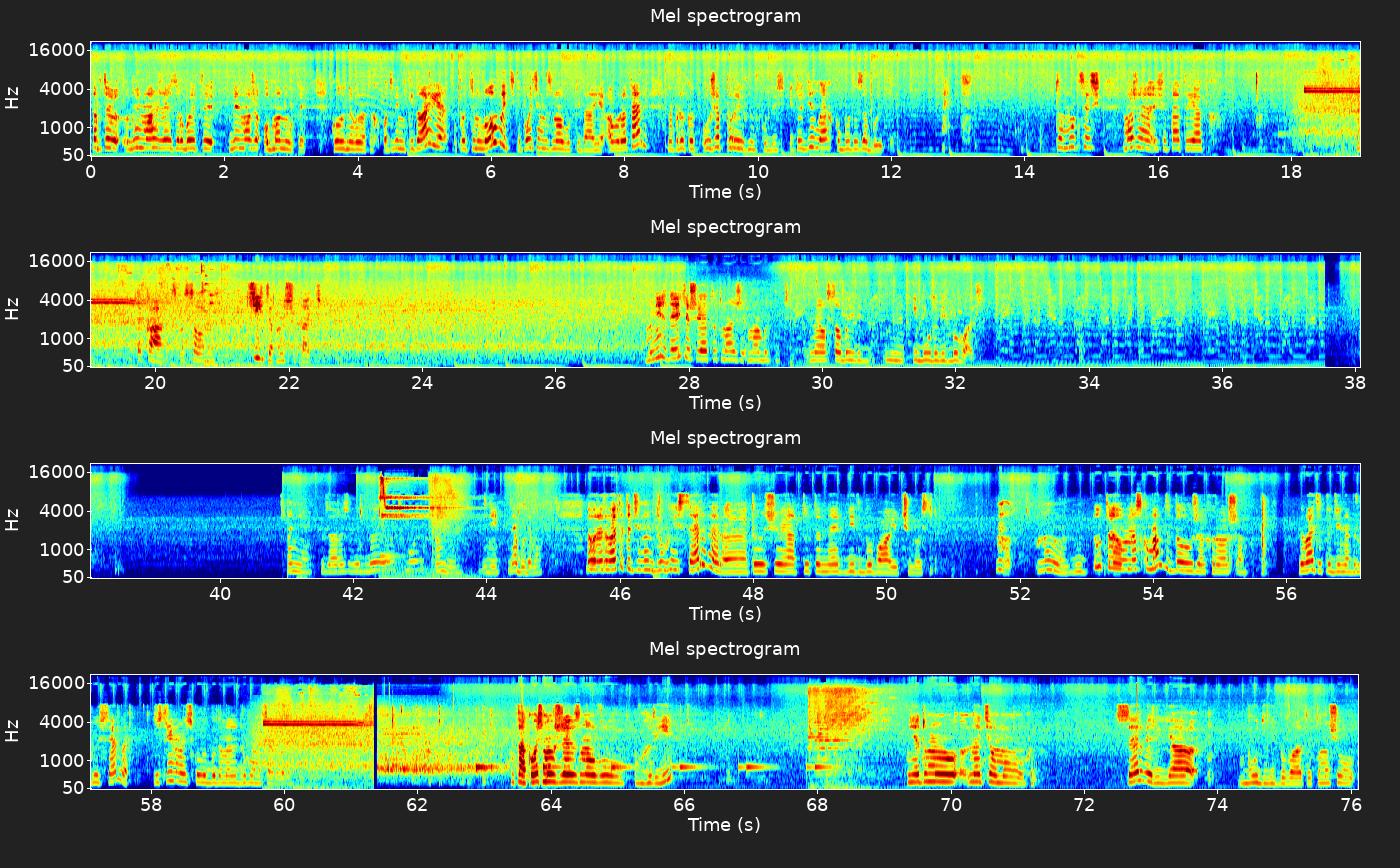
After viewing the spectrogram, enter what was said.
Тобто він може зробити, він може обманути, коли на воротах. От він кидає, потім ловить і потім знову кидає. А воротар, наприклад, уже пригнув кудись, і тоді легко буде забити. Тому це ж можна вважати як така способність. Читер не считать. Мені здається, що я тут майже, мабуть, не особо і, від... і буду відбивати. А ні, зараз відбивати буде. А ні, ні, не будемо. Добре, давайте тоді на другий сервер, е, тому що я тут не відбиваю чомусь. Ну, ну тут е, у нас команда дуже хороша. Давайте тоді на другий сервер. Зустрінемось, коли будемо на другому сервері. Так, ось ми вже знову в грі. Я думаю, на цьому сервері я буду відбивати, тому що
